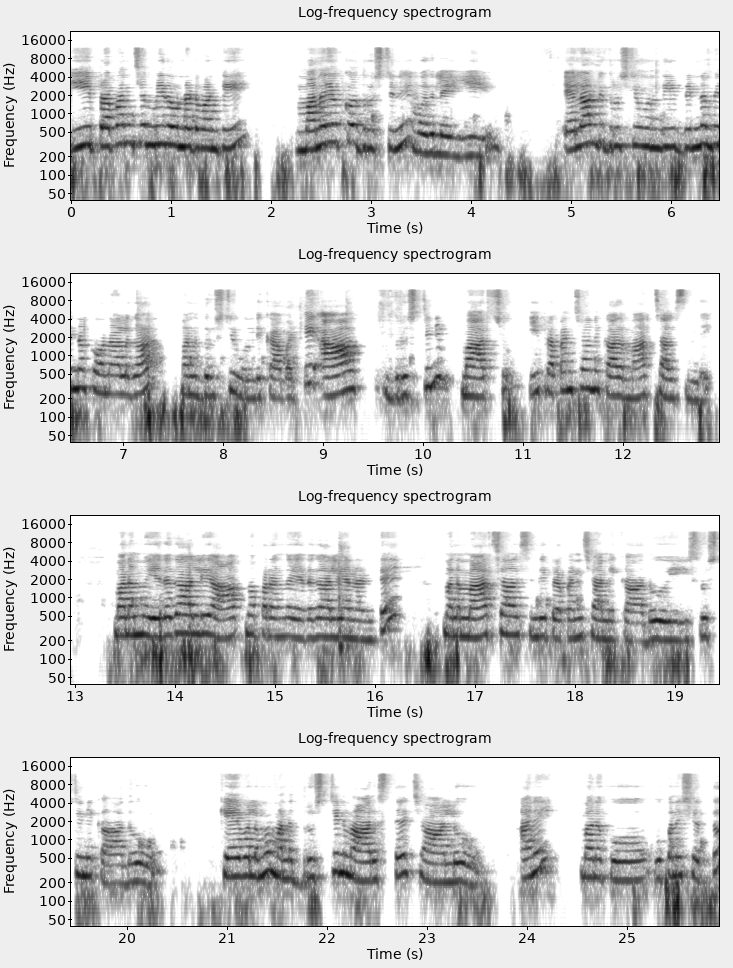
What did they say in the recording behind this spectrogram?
ఈ ప్రపంచం మీద ఉన్నటువంటి మన యొక్క దృష్టిని వదిలేయి. ఎలాంటి దృష్టి ఉంది? భిన్న భిన్న కోణాలుగా మన దృష్టి ఉంది కాబట్టి, ఆ దృష్టిని మార్చు. ఈ ప్రపంచాన్ని కాదు మార్చాల్సింది. మనం ఎదగాలి, ఆత్మపరంగా ఎదగాలి అని అంటే మనం మార్చాల్సింది ప్రపంచాన్ని కాదు, ఈ సృష్టిని కాదు. కేవలము మన దృష్టిని మారుస్తే చాలు అని మనకు ఉపనిషత్తు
